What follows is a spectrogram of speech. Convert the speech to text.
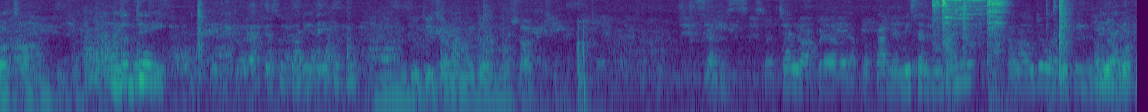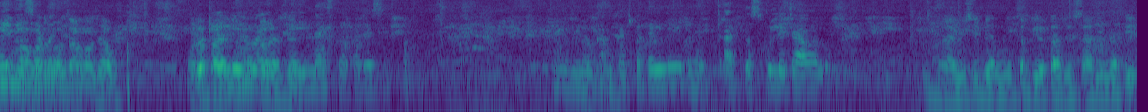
બાફવાની દૂધી. ચણાની દાળનું શાક છે. ચાલો આપણે હવે આપણું કામે મિશન સંભાળીએ. આમાં જો રોટલી તૈયારી થઈ ગઈ છે બધું. ચાલો જાઓ. ઓલા ભાઈ શું કરે છે? નાસ્તો કરે છે. કામકાજ પતાવી લઈએ. પછી તો સ્કૂલે જવાનું. આયુષીબેનની તબિયત આજે સારી નથી.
